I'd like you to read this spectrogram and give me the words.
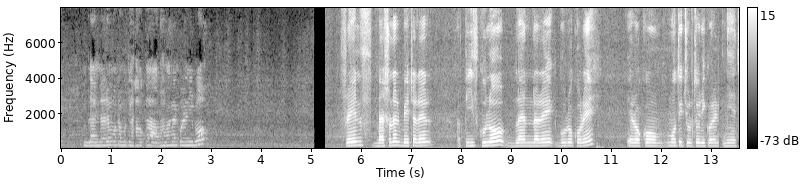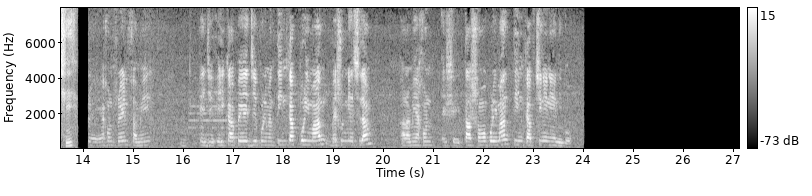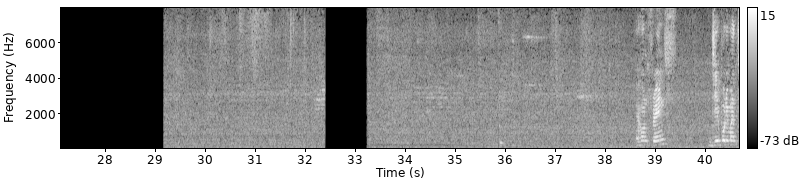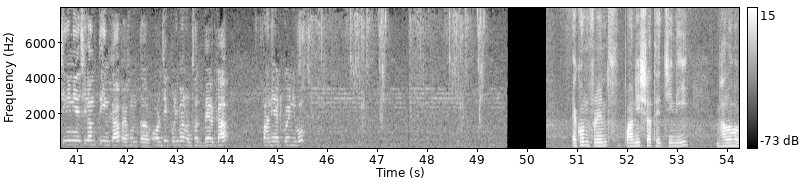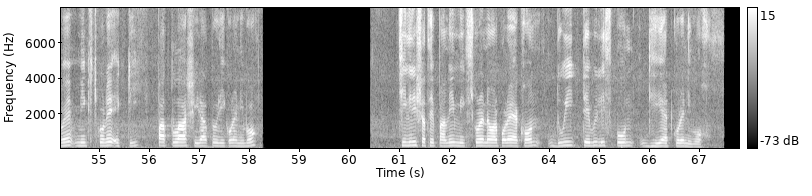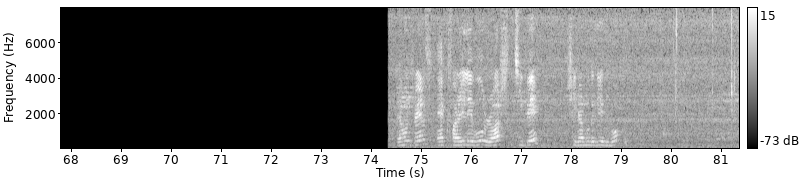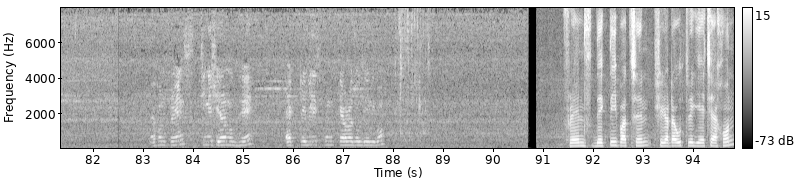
ব্ল্যান্ডারে মোটামুটি হালকা আধা ভাঙা করে নিব। ফ্রেন্ডস বেসনের বেটারের পিসগুলো ব্ল্যান্ডারে গুঁড়ো করে এরকম মতিচুর তৈরি করে নিয়েছি। এখন ফ্রেন্ডস আমি এই যে এই কাপে যে পরিমাণ তিন কাপ পরিমাণ বেসন নিয়েছিলাম। আর আমি এখন সেই, তার সমপরিমাণ তিন কাপ চিনি নিয়ে নিব। এখন ফ্রেন্ডস যে পরিমাণ চিনি নিয়েছিলাম তিন কাপ, এখন তার অর্ধেক পরিমাণ, অর্থাৎ দেড় কাপ, পানি অ্যাড করে নিব। এখন ফ্রেন্ডস পানির সাথে চিনি ভালোভাবে মিক্সড করে একটি পাতলা শিরা তৈরি করে নিব। চিনির সাথে পানি মিক্সড করে নেওয়ার পরে এখন দুই টেবিল স্পুন ঘি অ্যাড করে নিব। এখন ফ্রেন্ডস এক ফাড়ি লেবু রস চিপে শিরার মধ্যে দিয়ে দিব। এখন ফ্রেন্ডস চিনি শিরার মধ্যে এক টেবিল স্পুন কেওড়া জল দিয়ে নিব। ফ্রেন্ডস দেখতেই পাচ্ছেন, শিরাটা উতরে গিয়েছে এখন।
